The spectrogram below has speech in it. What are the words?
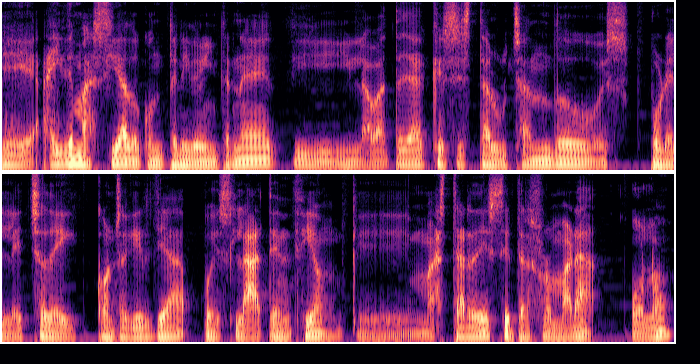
Eh, hay demasiado contenido en Internet y la batalla que se está luchando es por el hecho de conseguir ya pues la atención que más tarde se transformará o no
